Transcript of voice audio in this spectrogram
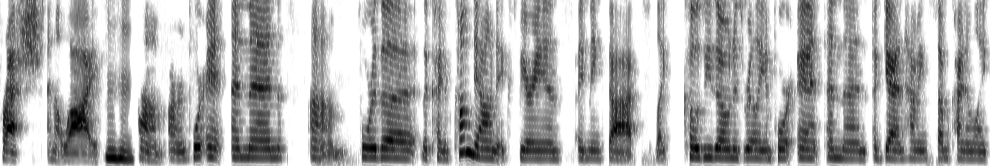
fresh and alive mm-hmm. um, are important and then um, for the the kind of come down experience i think that like cozy zone is really important and then again having some kind of like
